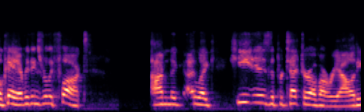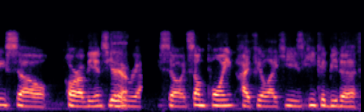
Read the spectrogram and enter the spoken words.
Okay, everything's really fucked. I'm the I like he is the protector of our reality. So, or of the MCU Yeah. reality. So at some point, I feel like he's he could be the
